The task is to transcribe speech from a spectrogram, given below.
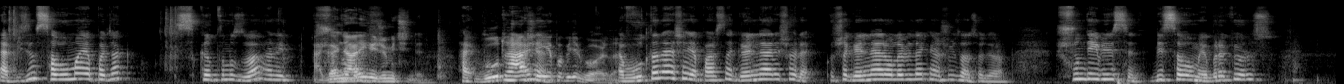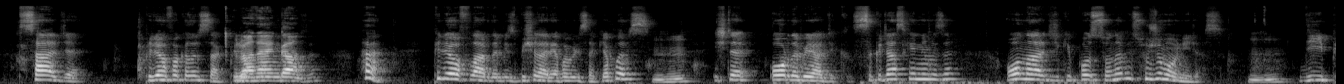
Ya bizim savunma yapacak sıkıntımız var. Hani Ha, şu Gallinari olur. hücum için dedim. Hayır. Wood her Aynen. şeyi yapabilir bu arada. Ya Wood'dan her şey yaparsın. da şöyle. İşte Gallinari olabilirken şu yüzden söylüyorum. Şunu diyebilirsin. Biz savunmayı bırakıyoruz. Sadece playoff'a kalırsak. Run and gun. Heh. Playoff'larda biz bir şeyler yapabilirsek yaparız. Hı hı. İşte orada birazcık sıkacağız kendimizi. Onun haricindeki pozisyonda biz hücum oynayacağız. Hı hı. Deyip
